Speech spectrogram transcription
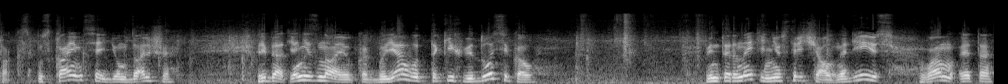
Так, спускаемся, идем дальше. Ребят, я не знаю, как бы я вот таких видосиков в интернете не встречал. Надеюсь, вам это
